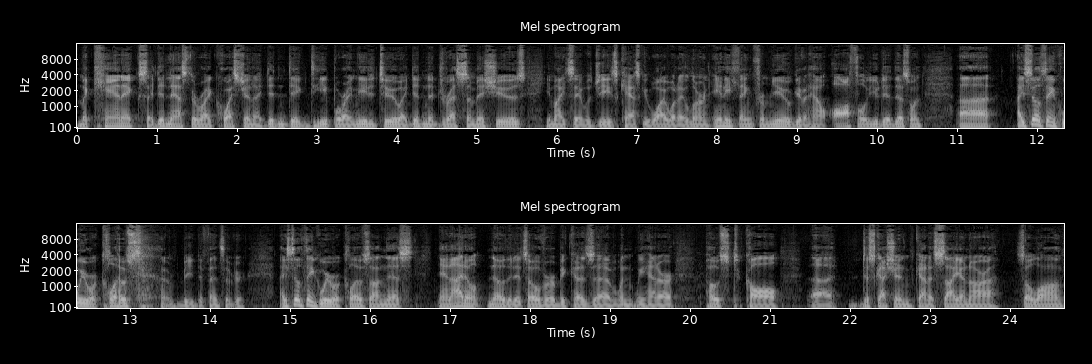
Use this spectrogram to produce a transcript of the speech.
mechanics. I didn't ask the right question. I didn't dig deep where I needed to. I didn't address some issues. You might say, well, geez, Caskey, why would I learn anything from you given how awful you did this one? Uh, I still think we were close. be defensive here. I still think we were close on this, and I don't know that it's over because uh, when we had our post call uh, discussion, kind of sayonara, so long,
